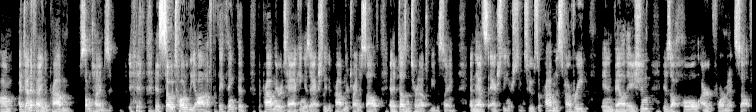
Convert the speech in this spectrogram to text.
um, identifying the problem sometimes is so totally off that they think that the problem they're attacking is actually the problem they're trying to solve, and it doesn't turn out to be the same. And that's actually interesting too. So problem discovery and validation is a whole art form in itself.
